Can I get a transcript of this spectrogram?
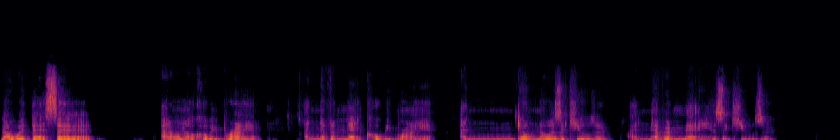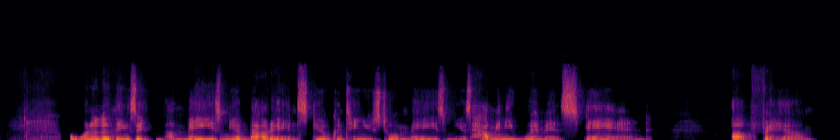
Now, with that said, I don't know Kobe Bryant. I never met Kobe Bryant. I don't know his accuser. I never met his accuser. But one of the things that amazed me about it and still continues to amaze me is how many women stand up for him.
